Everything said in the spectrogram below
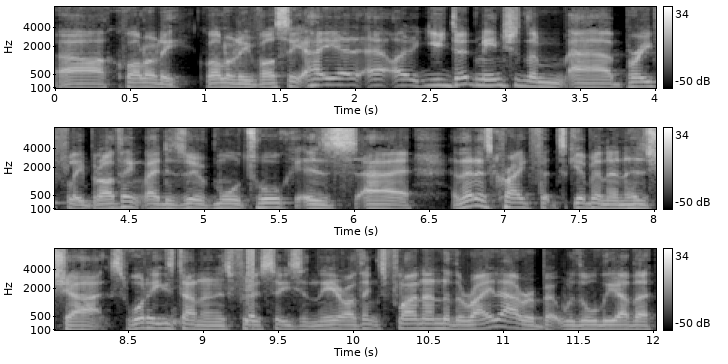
Oh, quality, quality, Vossi. Hey, uh, uh, you did mention them uh, briefly, but I think they deserve more talk. Is uh, and that is Craig Fitzgibbon and his Sharks. What he's done in his first season there, I think, it's flown under the radar a bit with all the other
